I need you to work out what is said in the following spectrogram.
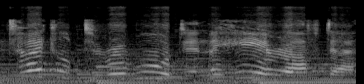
entitled to reward in the hereafter.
